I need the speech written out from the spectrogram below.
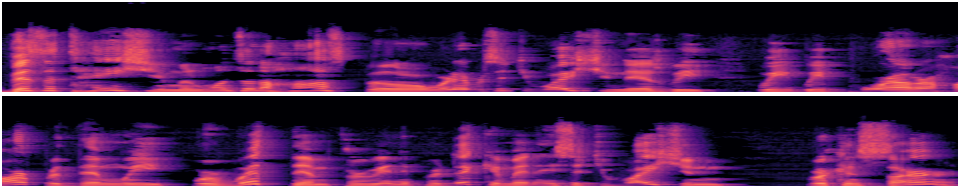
Visitation when one's in a hospital or whatever situation is, we, we, we pour out our heart for them. We, we're with them through any predicament, any situation. We're concerned.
